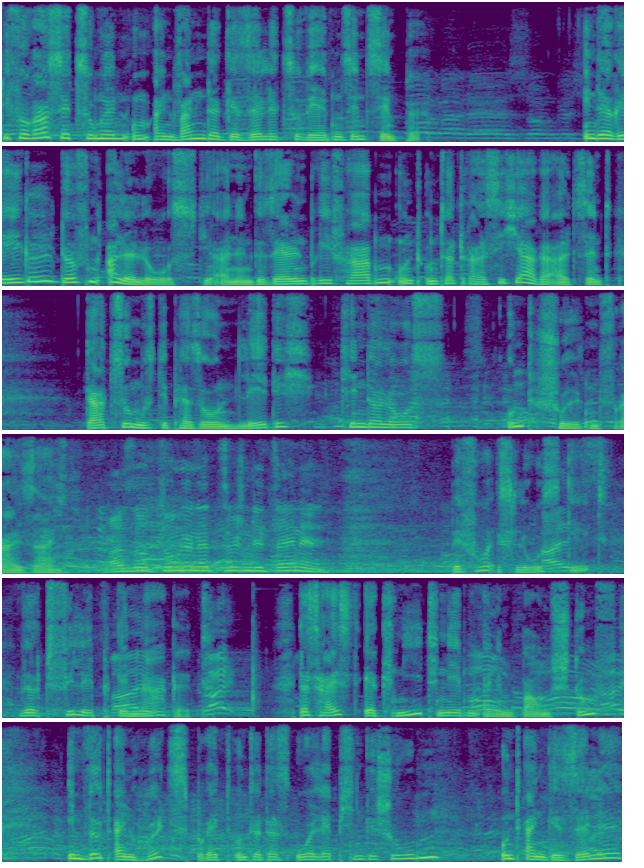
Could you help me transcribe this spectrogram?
Die Voraussetzungen, um ein Wandergeselle zu werden, sind simpel. In der Regel dürfen alle los, die einen Gesellenbrief haben und unter 30 Jahre alt sind. Dazu muss die Person ledig, kinderlos und schuldenfrei sein. Also Zunge nicht zwischen die Zähne. Bevor es losgeht, wird Philipp genagelt. Das heißt, er kniet neben einem Baumstumpf, Ihm wird ein Holzbrett unter das Ohrläppchen geschoben und ein Geselle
